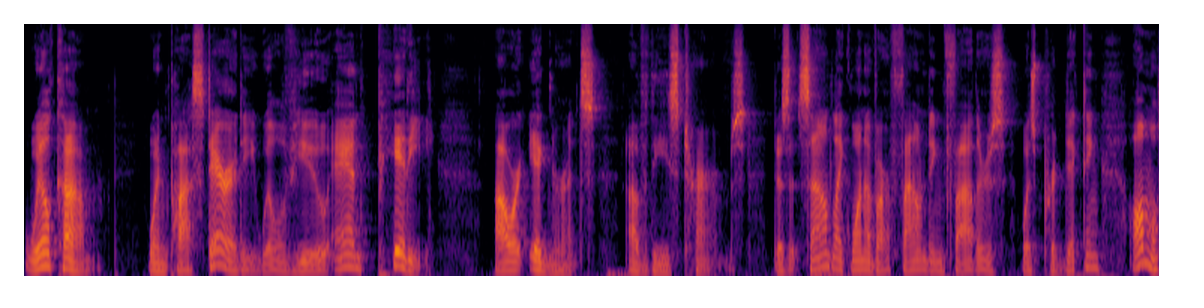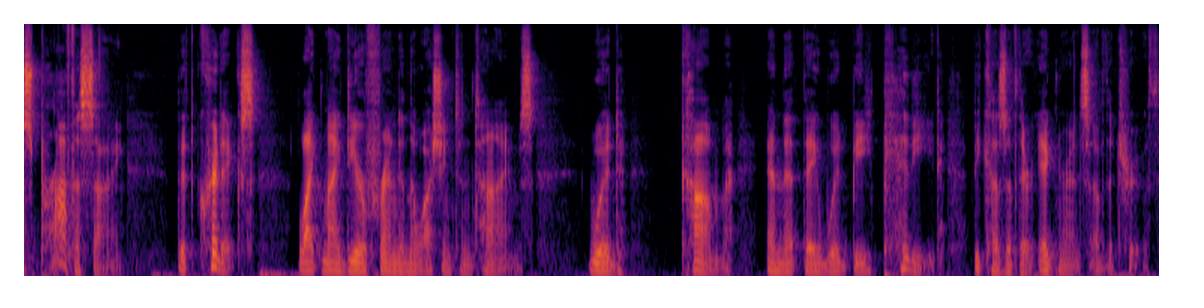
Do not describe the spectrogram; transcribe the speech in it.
will come when posterity will view and pity our ignorance of these terms. Does it sound like one of our founding fathers was predicting, almost prophesying, that critics, like my dear friend in the Washington Times, would come and that they would be pitied because of their ignorance of the truth?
